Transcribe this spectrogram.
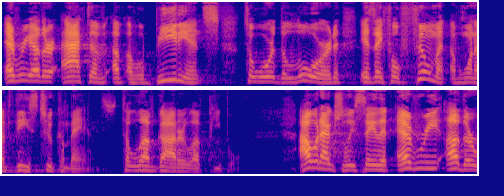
every other act of, of, of, obedience toward the Lord is a fulfillment of one of these two commands to love God or love people. I would actually say that every other,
